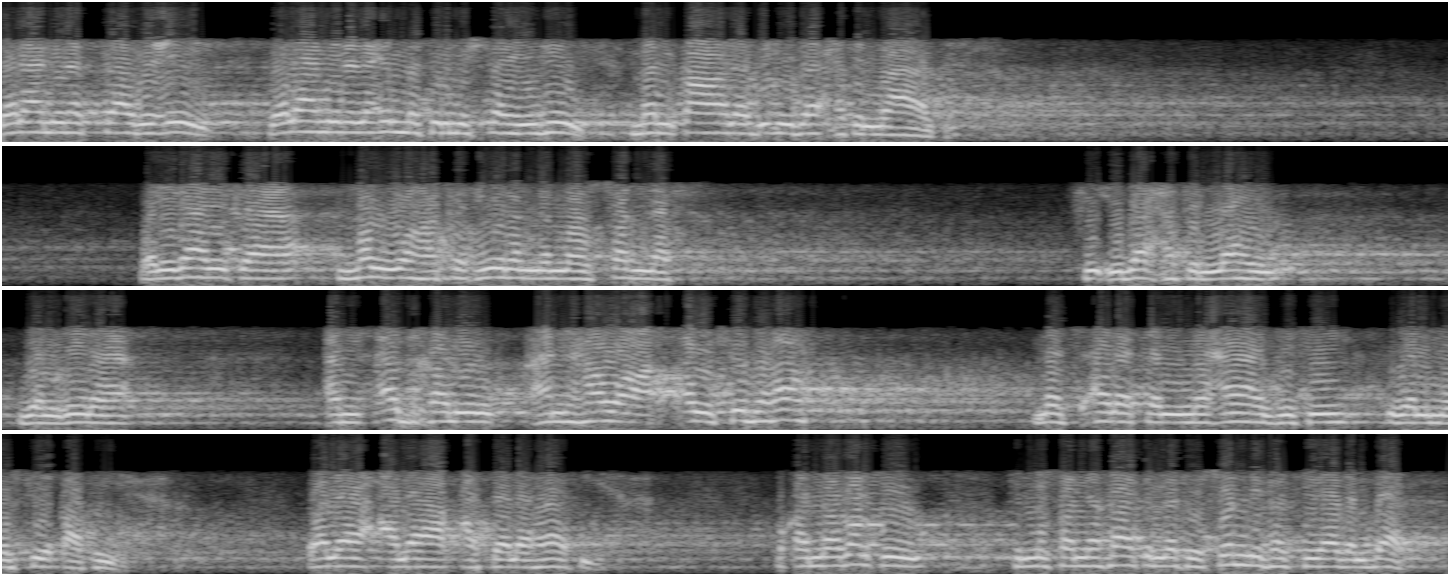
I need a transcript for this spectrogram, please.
ولا من التابعين ولا من الأئمة المجتهدين من قال بإباحة المعازف ولذلك موه كثيرا ممن صنف في إباحة اللهو والغنى أن أدخلوا عن هوى أو شبهة مسألة المعازف والموسيقى فيها ولا علاقة لها فيها. وقد نظرت في المصنفات التي صنفت في هذا الباب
